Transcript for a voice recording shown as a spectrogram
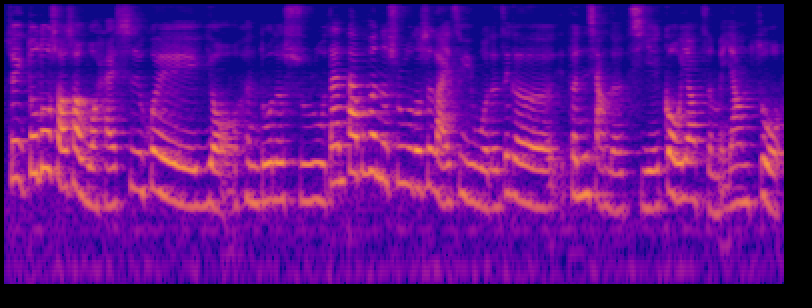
所以多多少少我还是会有很多的输入，但大部分的输入都是来自于我的这个分享的结构要怎么样做，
